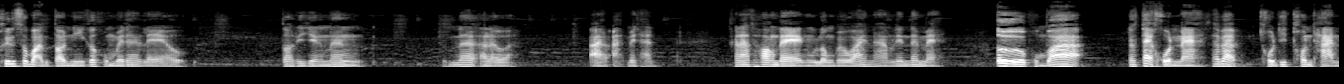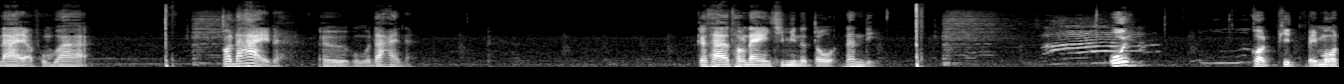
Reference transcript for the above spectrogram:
ขึ้นสวรรค์ตอนนี้ก็คงไม่ได้แล้ว ตอนนี้ยังนั่งนั่งอะไรวะ อ่านอ่านไม่ทัน คณะทองแดงลงไปว่ายน้ำเล่นได้ไหม เออ ผมว่า แล้วแต่คนนะ ถ้าแบบคนที่ทนทานได้อะผมว่า ก็ได้นะ เออ ผมว่าได้นะ กระทะทองแดงคิมินโตะนั่นดิ อุ้ย กดผิดไปหมด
